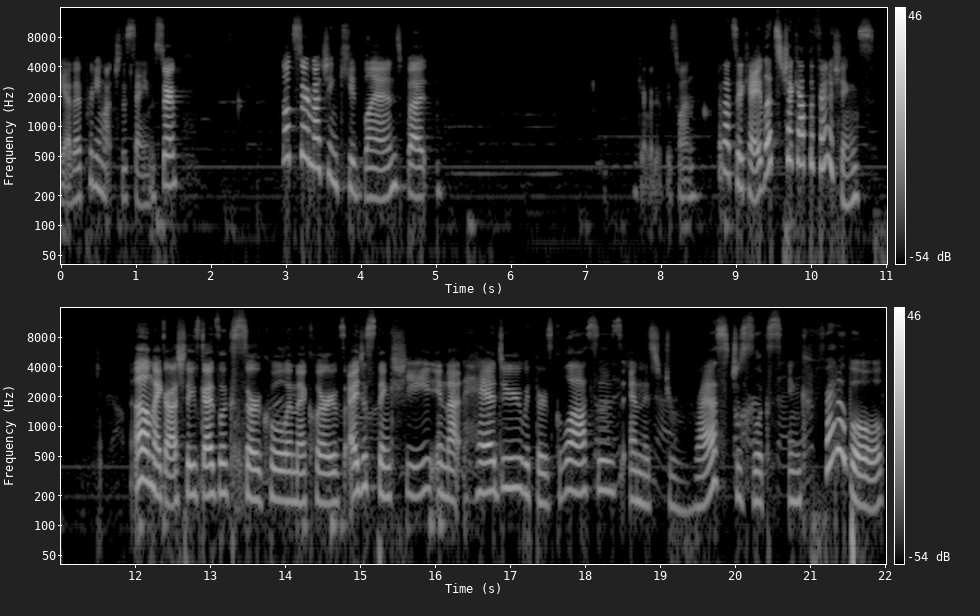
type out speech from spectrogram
Yeah, they're pretty much the same. So not so much in Kidland, but... Get rid of this one. But that's okay. Let's check out the furnishings. Oh my gosh, these guys look so cool in their clothes. I just think she, in that hairdo with those glasses and this dress, just looks incredible.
